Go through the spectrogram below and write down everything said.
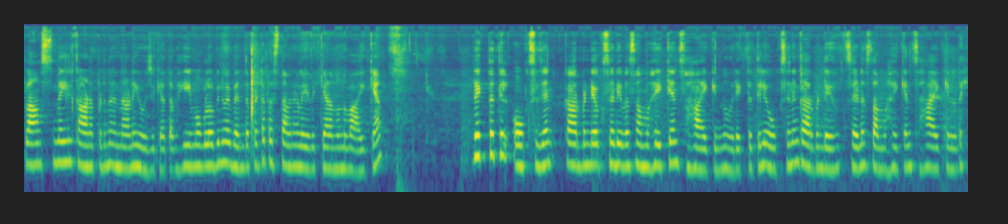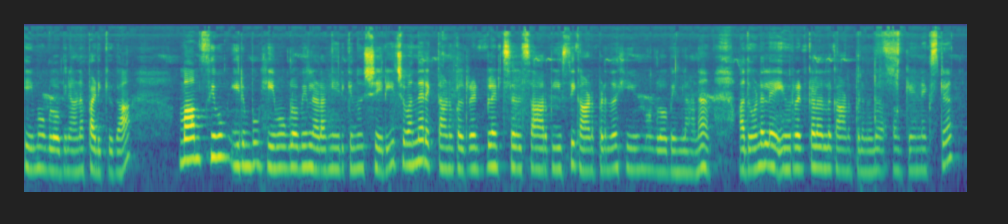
പ്ലാസ്മയിൽ കാണപ്പെടുന്നു എന്നാണ് യോജിക്കാത്ത അപ്പോൾ ഹീമോഗ്ലോബിനുമായി ബന്ധപ്പെട്ട പ്രസ്താവനകൾ ഏതൊക്കെയാണെന്നൊന്ന് വായിക്കാം. രക്തത്തിൽ ഓക്സിജൻ കാർബൺ ഡൈ ഓക്സൈഡ് ഇവ സംവഹിക്കാൻ സഹായിക്കുന്നു. രക്തത്തിലെ ഓക്സിജനും കാർബൺ ഡൈ ഓക്സൈഡും സംവഹിക്കാൻ സഹായിക്കുന്നത് ഹീമോഗ്ലോബിനാണ്. പഠിക്കുക. മാംസ്യവും ഇരുമ്പും ഹീമോഗ്ലോബിനിൽ അടങ്ങിയിരിക്കുന്നു. ശരി. ചുവന്ന രക്താണുക്കൾ red blood cells R B C കാണപ്പെടുന്നത് ഹീമോഗ്ലോബിനിലാണ്. അതുകൊണ്ടല്ലേ ഈ റെഡ് കളറിൽ കാണപ്പെടുന്നത്. ഓക്കെ നെക്സ്റ്റ്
